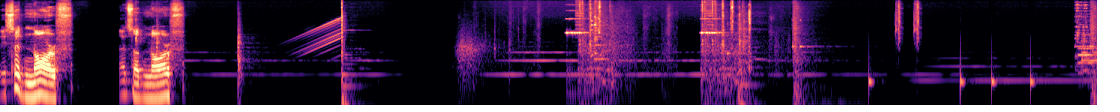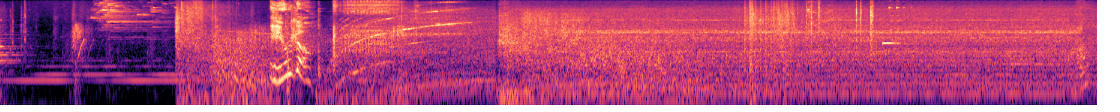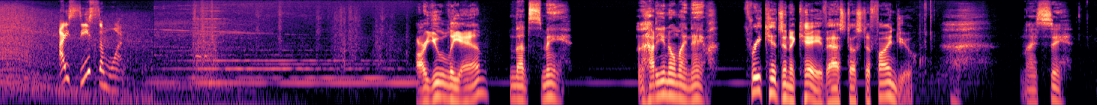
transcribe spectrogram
They said north. That's not north. That's me. How do you know my name? Three kids in a cave asked us to find you. I see.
